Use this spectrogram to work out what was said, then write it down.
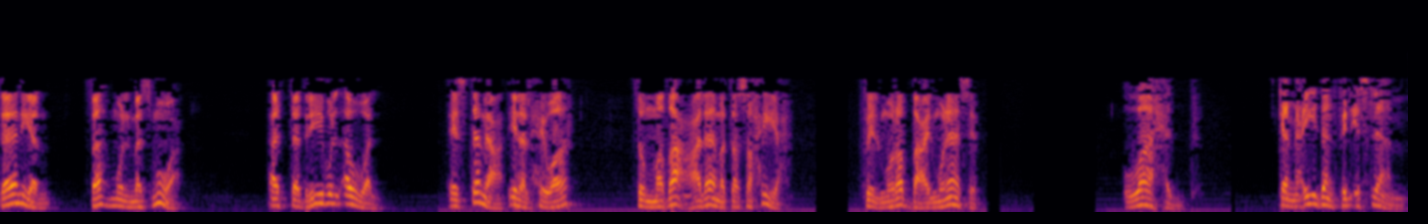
ثانيا فهم المسموع. التدريب الأول. استمع إلى الحوار ثم ضع علامة صحيح في المربع المناسب. واحد. كم عيدا في الإسلام؟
